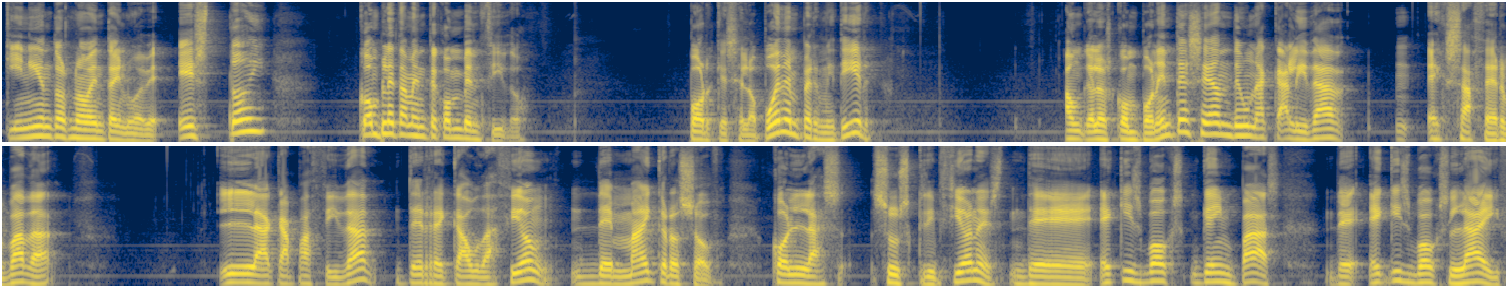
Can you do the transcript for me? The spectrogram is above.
599. Estoy completamente convencido. Porque se lo pueden permitir. Aunque los componentes sean de una calidad exacerbada, la capacidad de recaudación de Microsoft con las suscripciones de Xbox Game Pass, de Xbox Live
